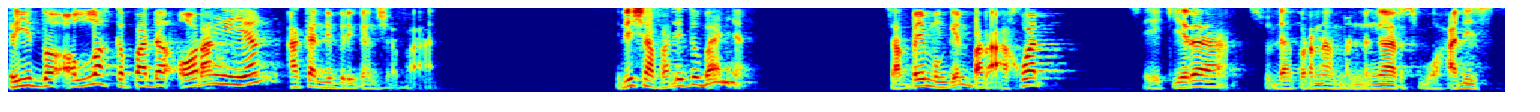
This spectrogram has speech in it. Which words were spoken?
ridha Allah kepada orang yang akan diberikan syafaat. Jadi syafaat itu banyak. Sampai mungkin para akhwat saya kira sudah pernah mendengar sebuah hadis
